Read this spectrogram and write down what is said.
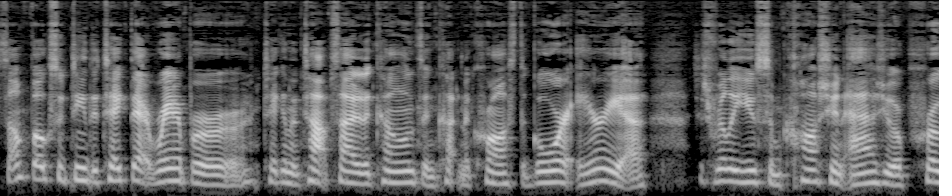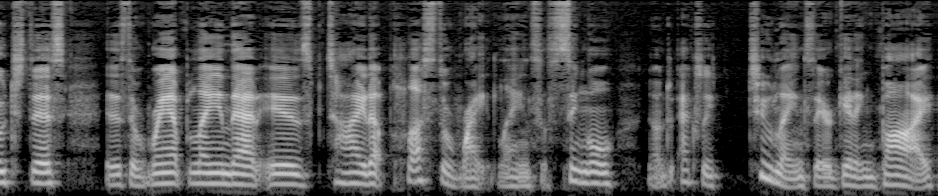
Some folks who need to take that ramp are taking the top side of the cones and cutting across the gore area. Just really use some caution as you approach this. It is the ramp lane that is tied up plus the right lane. So single, no, actually two lanes there getting by.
